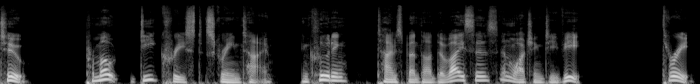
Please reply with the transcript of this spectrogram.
2. Promote decreased screen time, including time spent on devices and watching TV. 3.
